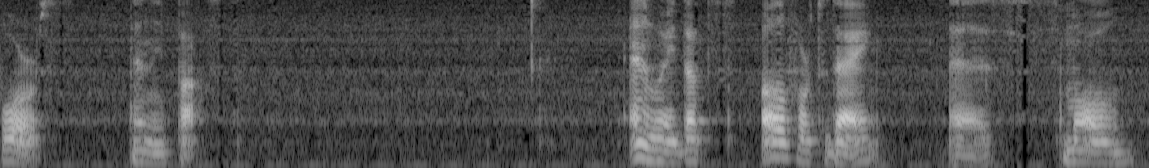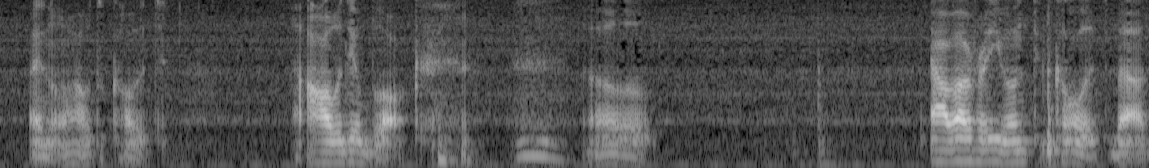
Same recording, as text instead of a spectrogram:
worse than in past Anyway, that's all for today. A small, I don't know how to call it, audio blog. uh, however you want to call it, but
